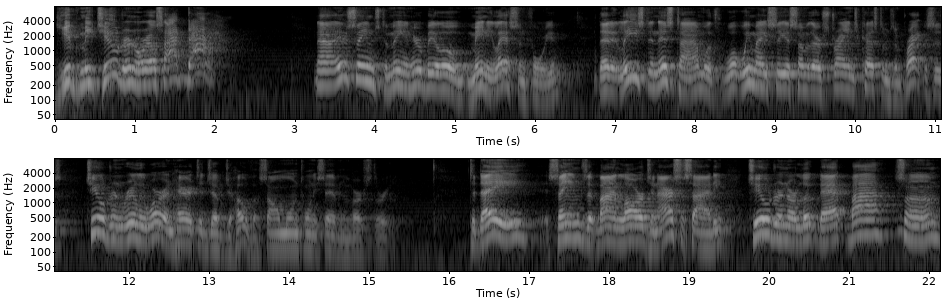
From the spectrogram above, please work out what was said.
Give me children, or else I die. Now, it seems to me, and here'll be a little mini lesson for you, that at least in this time, with what we may see as some of their strange customs and practices, children really were an heritage of Jehovah. Psalm 127 and verse 3. Today, it seems that by and large in our society, children are looked at by some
